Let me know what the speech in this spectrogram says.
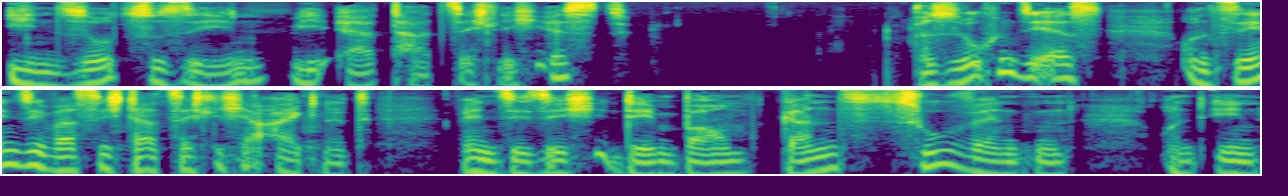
ihn so zu sehen, wie er tatsächlich ist. Versuchen Sie es und sehen Sie, was sich tatsächlich ereignet, wenn Sie sich dem Baum ganz zuwenden und ihn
